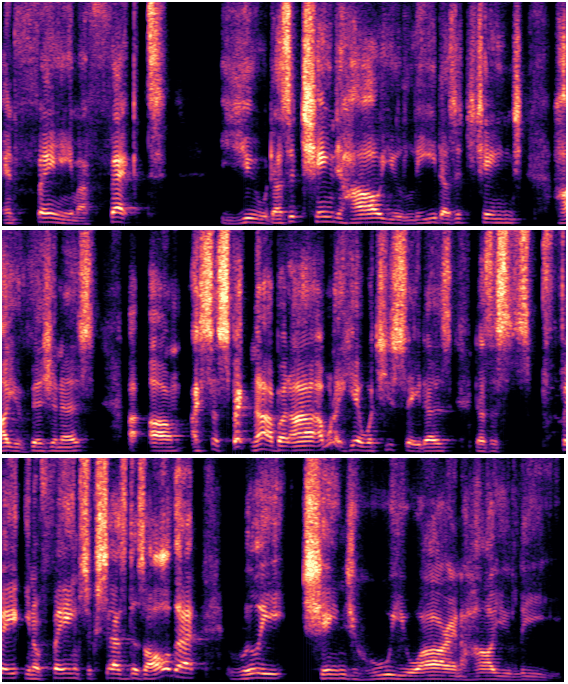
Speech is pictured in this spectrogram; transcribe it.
and fame affect you? Does it change how you lead? Does it change how your vision is? Uh, um, I suspect not, but I, I want to hear what you say. Does does this fame, you know, fame, success, does all that really change who you are and how you lead?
